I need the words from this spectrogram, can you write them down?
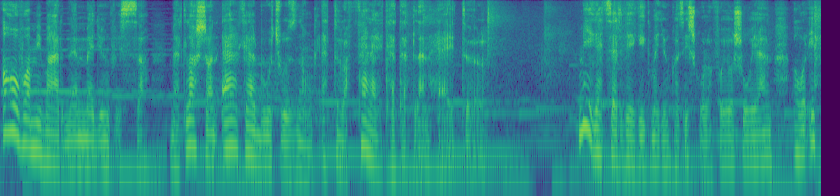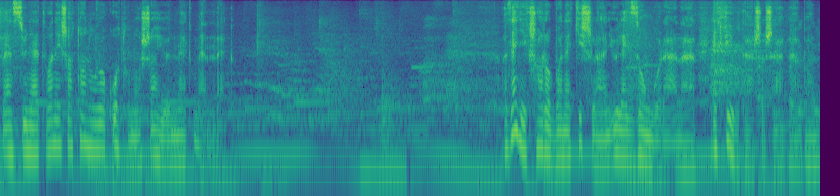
ahova mi már nem megyünk vissza, mert lassan el kell búcsúznunk ettől a felejthetetlen helytől. Még egyszer végigmegyünk az iskola folyosóján, ahol éppen szünet van, és a tanulók otthonosan jönnek-mennek. Az egyik sarokban egy kislány ül egy zongoránál, egy fiú társaságában.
